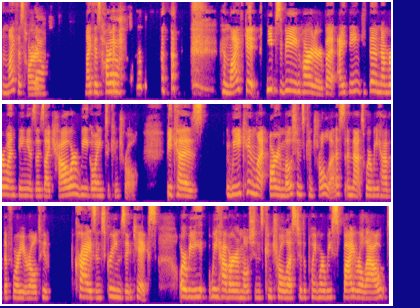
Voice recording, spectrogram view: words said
And life is hard. Yeah. life is hard. And life get keeps being harder. But i think the number one thing is is like how are we going to control? Because we can let our emotions control us and that's where we have the 4 year old who cries and screams and kicks or we we have our emotions control us to the point where we spiral out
